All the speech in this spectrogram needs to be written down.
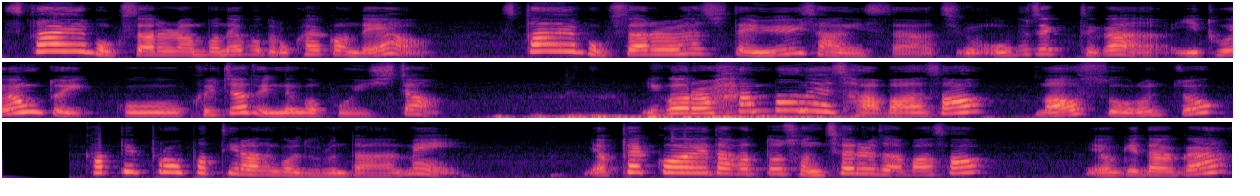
스타일 복사를 한번 해보도록 할 건데요. 스타일 복사를 하실 때 유의사항이 있어요. 지금 오브젝트가 이 도형도 있고 글자도 있는 거 보이시죠? 이거를 한 번에 잡아서 마우스 오른쪽 카피 프로퍼티라는 걸 누른 다음에 옆에 거에다가 또 전체를 잡아서 여기다가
